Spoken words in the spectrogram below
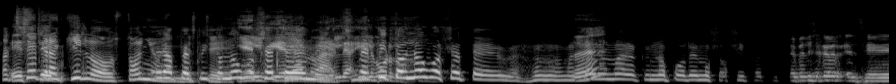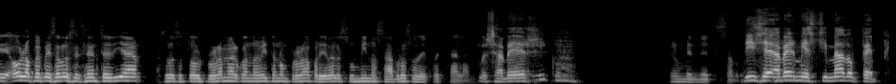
Para que Este- tranquilos, Toño. Mira, y Pepito, este- no hubo CTM. Pepito, no hubo CTM. ¿Eh? que no podemos así, Pepito. Pepe dice que, a ver, eh, hola Pepe, saludos, excelente día. Saludos a todo el programa. A ver cuando invitan a un programa para llevarles un vino sabroso de Cuetzalan. Pues a ver. Un vinete sabroso. Dice, a ver, mi estimado Pepe,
